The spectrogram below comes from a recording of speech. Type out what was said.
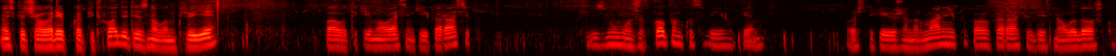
Ось почала рибка підходити, знову він клює. Впав такий малесенький карасик. Візьму, може, в копанку собі його кину. Ось такий вже нормальний попав карасик, десь на ладошку.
